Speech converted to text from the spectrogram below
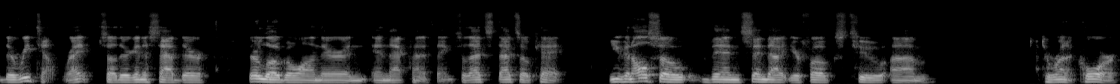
they're retail right? So they're going to have their their logo on there and and that kind of thing. So that's that's okay. You can also then send out your folks to um, to run a core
